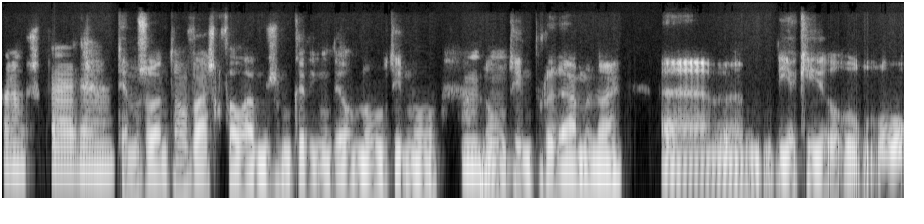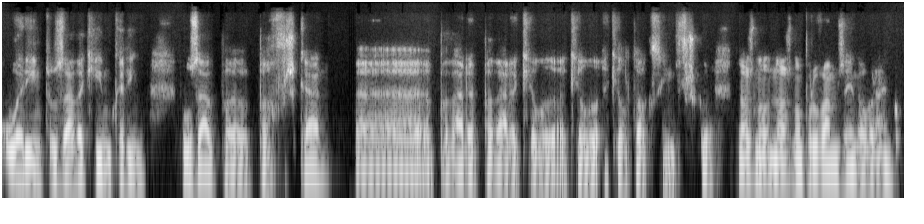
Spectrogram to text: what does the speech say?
Foram buscar. Uh, Temos o Antão Vaz que falámos um bocadinho dele no último, uhum. no último programa, não é? Uh, e aqui o, o, arinto usado aqui um bocadinho, usado para, para refrescar, uh, para dar, para dar aquele, aquele, aquele toquezinho de frescura. Nós não, nós não provamos ainda o branco,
